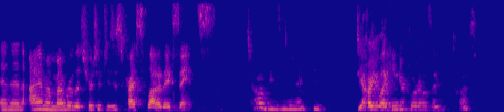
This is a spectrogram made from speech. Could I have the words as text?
And then I am a member of the Church of Jesus Christ of Latter day Saints. Good job, using thing. Yeah, are you liking your floral design class?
